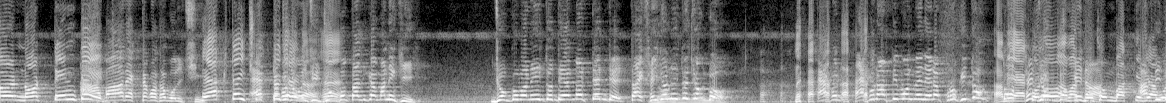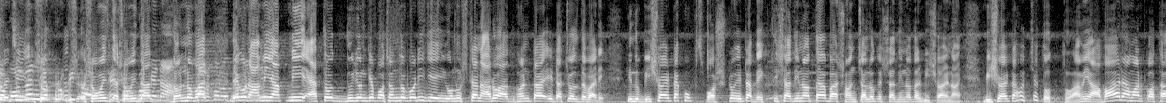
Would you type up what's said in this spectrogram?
are not tainted আবার একটা কথা বলছি। একটাই ছোট্ট জায়গা বলছি হ্যাঁ। যোগ্য তালিকা মানে কি? যোগ্য মানেই তো দে আর নট টেন্টেড তাই সেই জন্যই তো যোগ্য। এখন এখন আপনি বলবেন এরা প্রকৃত আমি এখনও আমার প্রথম বাক্যে যা বলেছি সমিতা। ধন্যবাদ দেখুন আমি আপনি এত দুজনকে পছন্দ করি যে এই অনুষ্ঠান আরও আধ ঘণ্টা এটা চলতে পারে। কিন্তু বিষয়টা খুব স্পষ্ট, এটা ব্যক্তি স্বাধীনতা বা সঞ্চালকের স্বাধীনতার বিষয় নয়। বিষয়টা হচ্ছে তথ্য। আমি আবার আমার কথা,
